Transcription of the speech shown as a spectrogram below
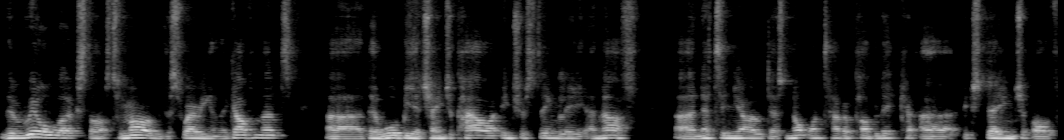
the real work starts tomorrow with the swearing in the government. Uh, there will be a change of power. Interestingly enough, uh, Netanyahu does not want to have a public uh, exchange of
